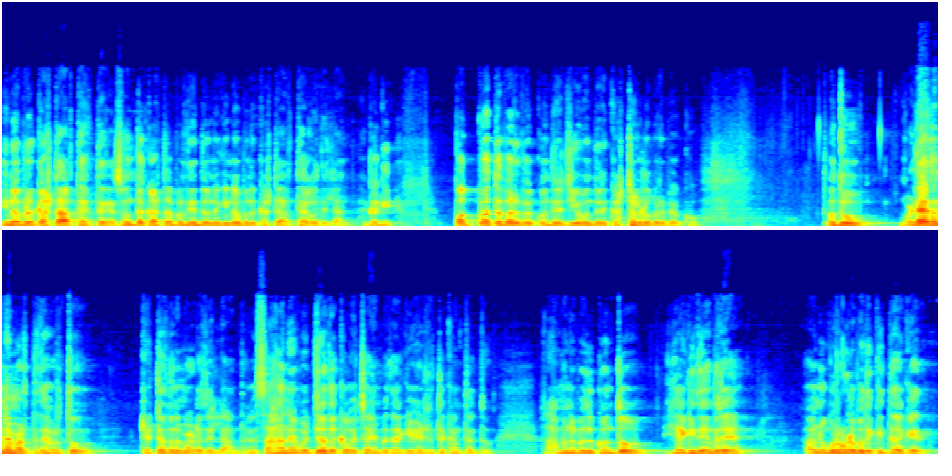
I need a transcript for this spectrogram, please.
ಇನ್ನೊಬ್ಬರ ಕಷ್ಟ ಅರ್ಥ ಆಗ್ತದೆ. ಸ್ವಂತ ಕಷ್ಟ ಬರೆದಿದ್ದವನಿಗೆ ಇನ್ನೊಬ್ಬನ ಕಷ್ಟ ಅರ್ಥ ಆಗೋದಿಲ್ಲ ಅಂತ. ಹಾಗಾಗಿ ಪಕ್ವತೆ ಬರಬೇಕು ಅಂದರೆ ಜೀವನದಲ್ಲಿ ಕಷ್ಟಗಳು ಬರಬೇಕು. ಅದು ಒಳ್ಳೆಯದನ್ನೇ ಮಾಡ್ತದೆ ಹೊರತು ಕೆಟ್ಟದನ್ನು ಮಾಡೋದಿಲ್ಲ ಅಂತ. ಸಹನೆ ವಜ್ರದ ಕವಚ ಎಂಬುದಾಗಿ ಹೇಳಿರ್ತಕ್ಕಂಥದ್ದು. ರಾಮನ ಬದುಕಂತೂ ಹೇಗಿದೆ ಅಂದರೆ ಅವನು ಗುರುಗಳು ಬದುಕಿದ್ದ ಹಾಗೆ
